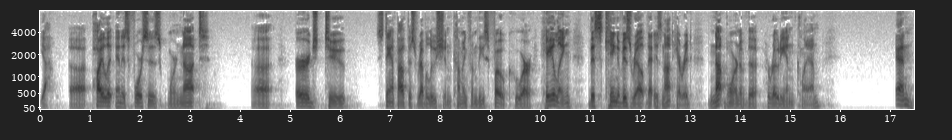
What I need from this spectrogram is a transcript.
Yeah, uh, Pilate and his forces were not uh, urged to stamp out this revolution coming from these folk who are hailing this king of Israel that is not Herod, not born of the Herodian clan. And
